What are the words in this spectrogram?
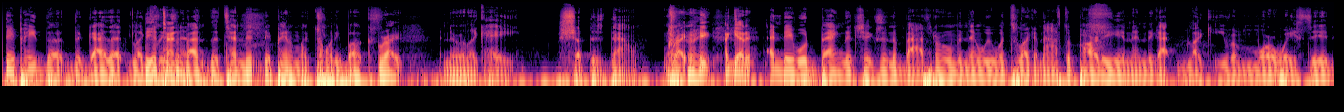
They paid the the guy that like The attendant. The, ba- the attendant. They paid him like twenty bucks. Right. And they were like, "Hey, shut this down." Right. I get it. And they would bang the chicks in the bathroom, and then we went to like an after party, and then they got like even more wasted.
